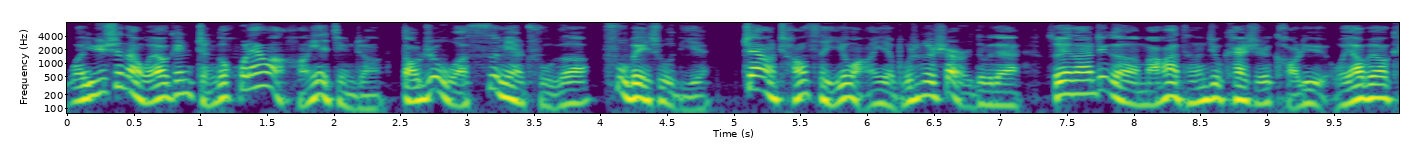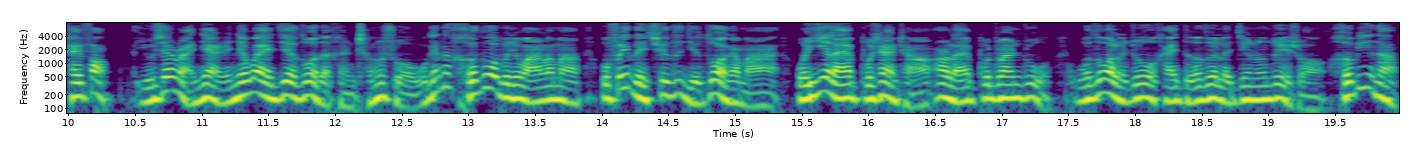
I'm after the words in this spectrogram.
我于是呢，我要跟整个互联网行业竞争，导致我四面楚歌，腹背受敌。这样长此以往也不是个事儿，对不对？所以呢，这个马化腾就开始考虑我要不要开放。有些软件人家外界做的很成熟，我跟他合作不就完了吗？我非得去自己做干嘛？我一来不擅长，二来不专注，我做了之后还得罪了竞争对手，何必呢？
